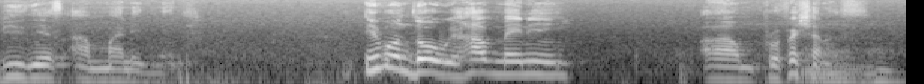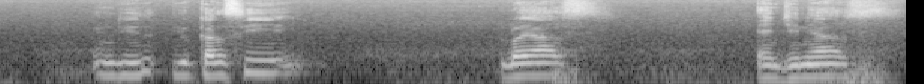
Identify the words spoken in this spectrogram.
business and management, even though we have many um, professionals, mm-hmm. the, you can see lawyers, engineers,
